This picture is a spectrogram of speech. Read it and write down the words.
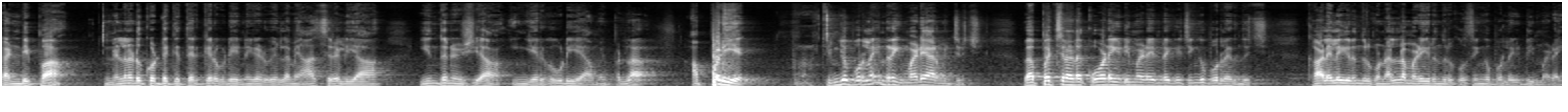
கண்டிப்பாக நிலநடுக்கோட்டைக்கு தெற்கிறக்கூடிய நிகழ்வு எல்லாமே ஆஸ்திரேலியா இந்தோனேஷியா இங்கே இருக்கக்கூடிய அமைப்பெல்லாம் அப்படியே சிங்கப்பூரில் இன்றைக்கு மழை ஆரம்பிச்சிருச்சு. வெப்பச்சலட கோடை இடிமழை இன்றைக்கு சிங்கப்பூரில் இருந்துச்சு. காலையில் இருந்திருக்கும் நல்ல மழை இருந்திருக்கும் சிங்கப்பூரில் இடிமழை.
